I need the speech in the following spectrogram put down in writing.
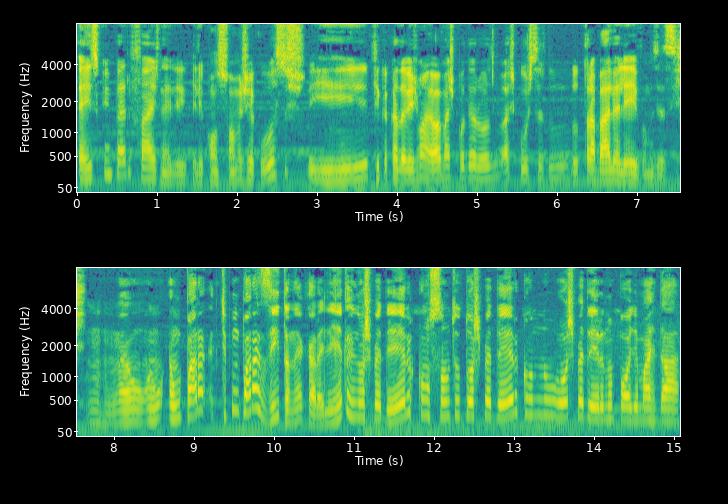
é isso que o Império faz, né? Ele, ele consome os recursos e fica cada vez maior, mais poderoso às custas do, do trabalho alheio, vamos dizer assim. Uhum, é um, é um para, tipo um parasita, né, cara? Ele entra ali no hospedeiro, consome tudo do hospedeiro, quando o hospedeiro não pode mais dar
